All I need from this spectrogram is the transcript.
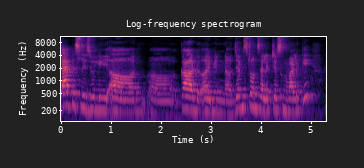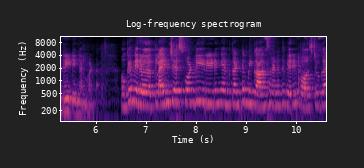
lapis lazuli card I mean gem stone select చేసుకున్న వాళ్ళకి రీడింగ్ అనమాట ఓకే మీరు క్లైమ్ చేసుకోండి ఈ రీడింగ్ ఎందుకంటే మీకు ఆన్సర్ అనేది వెరీ పాజిటివ్గా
